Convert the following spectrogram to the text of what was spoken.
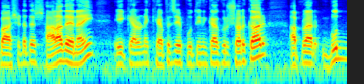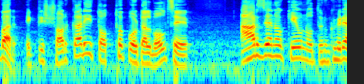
বা সেটাতে সাড়া দেয় নাই, এই কারণে খেপেছে পুতিন কাকুর সরকার। আপনার বুধবার একটি সরকারি তথ্য পোর্টাল বলছে, আর যেন কেউ নতুন করে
